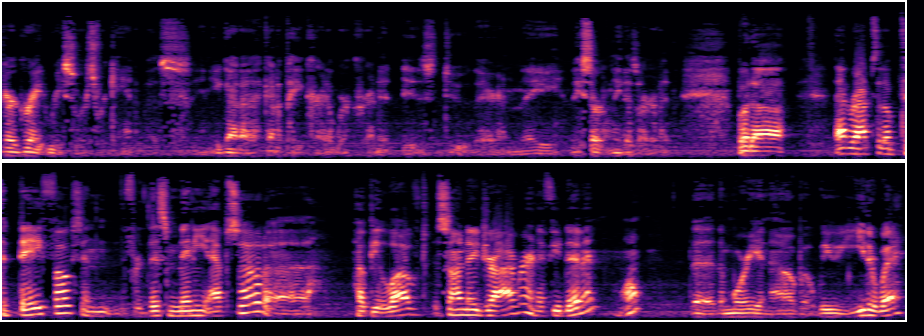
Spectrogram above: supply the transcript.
they're a great resource for cannabis, and you gotta gotta pay credit where credit is due there, and they they certainly deserve it. But uh, that wraps it up today, folks, and for this mini episode. Hope you loved Sundae Driver, and if you didn't, well, the the more you know. But we either way,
